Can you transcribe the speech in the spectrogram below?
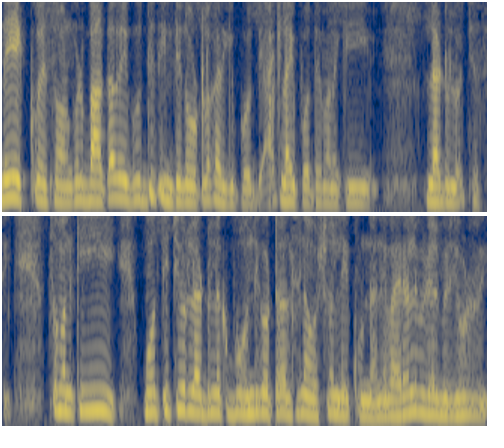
నెయ్యి ఎక్కువ వేసాం అనుకోండి బాగా వేగుద్ది తింటే నోట్లో కరిగిపోద్ది. అట్లా అయిపోతాయి మనకి లడ్డూలు వచ్చేసి. సో మనకి మోతిచూర్ లడ్డూలకు బూందీ కొట్టాల్సిన అవసరం లేకుండానే వైరల్ వీడియోలు మీరు చూడరు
